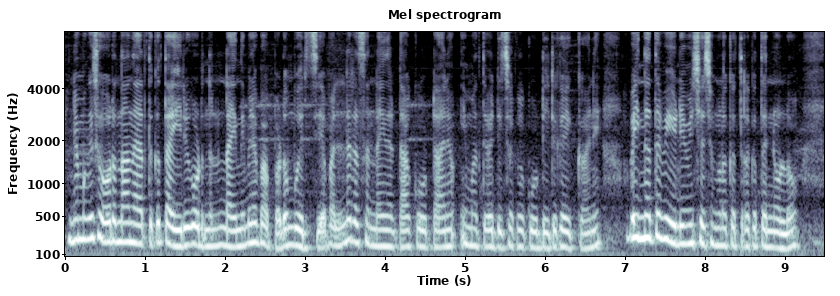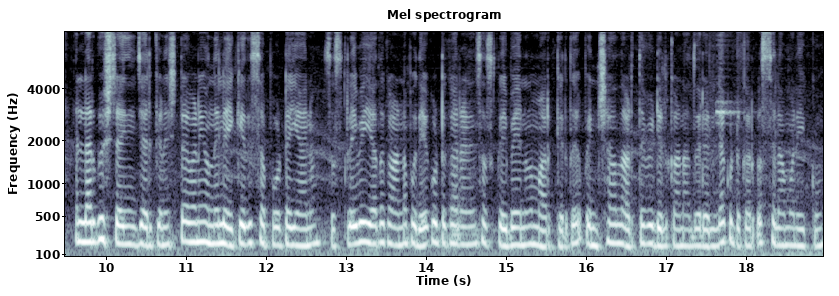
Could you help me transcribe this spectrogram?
പിന്നെ നമുക്ക് ചോറുന്നാൻ നേരത്തേക്ക് തൈര് കൊടുത്തിട്ടുണ്ടായിരുന്നു പിന്നെ പപ്പടവും പൊരിച്ച്. നല്ല രസം ഉണ്ടായിരുന്നു ആ കൂട്ടാനും ഈ മത്തി വറ്റിച്ചൊക്കെ കൂട്ടിയിട്ട് കഴിക്കാൻ അപ്പോൾ ഇന്നത്തെ വീഡിയോ വിശേഷങ്ങളൊക്കെ ഇത്രയൊക്കെ തന്നെ ഉള്ളൂ എല്ലാവർക്കും ഇഷ്ടമായി വിചാരിക്കണം ഇഷ്ടമാണെങ്കിൽ ഒന്ന് ലൈക്ക് ചെയ്ത് സപ്പോർട്ട് ചെയ്യാനും സബ്സ്ക്രൈബ് ചെയ്യാതെ കാണുന്ന പുതിയ കൂട്ടുകാരാണെങ്കിൽ സബ്സ്ക്രൈബ് ചെയ്യാനൊന്നും മറക്കരുത്. അപ്പോൾ ഇൻഷാല്ല അടുത്ത വീഡിയോയിൽ കാണാം. അതുവരെ എല്ലാ കൂട്ടുകാർക്കും അസ്സാം വലൈക്കും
